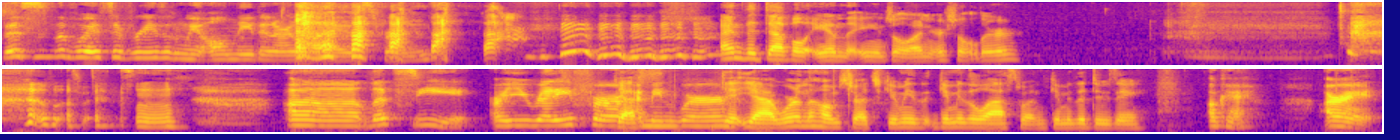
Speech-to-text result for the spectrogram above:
this is the voice of reason we all need in our lives, friends. I'm the devil and the angel on your shoulder. I love it. Uh, let's see. Are you ready for? Yes. I mean, we're yeah, we're in the home stretch. Give me, the, give me the last one. Give me the doozy. okay. All right.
